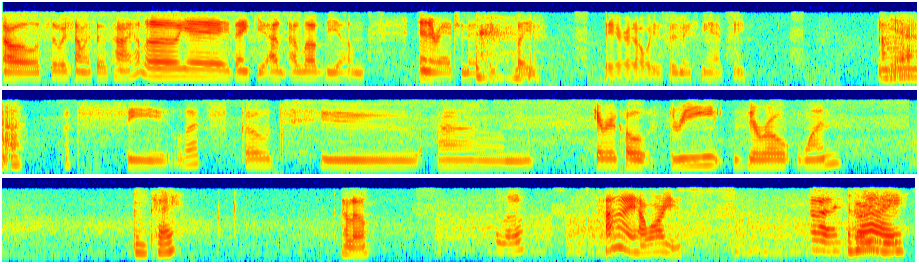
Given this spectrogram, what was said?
Oh, Silver Shaman says hi, hello, yay, thank you. I I love the um interaction that takes place there. It always it makes me happy. Um, Yeah. Let's see. Let's go to um area code three zero one. Okay. Hello. Hello. Hi. How are you? Hi. How are Hi.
